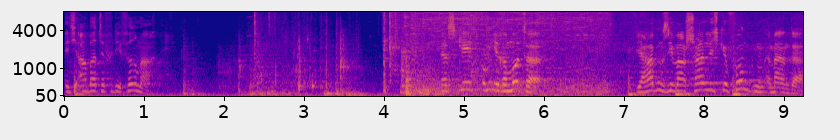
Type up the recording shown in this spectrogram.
Ich arbeite für die Firma. Es geht um Ihre Mutter. Wir haben sie wahrscheinlich gefunden, Amanda.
